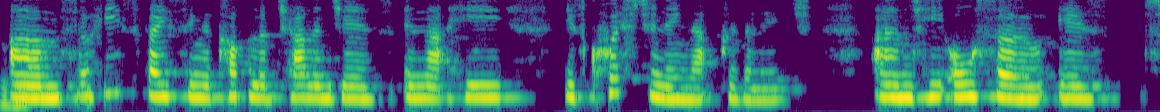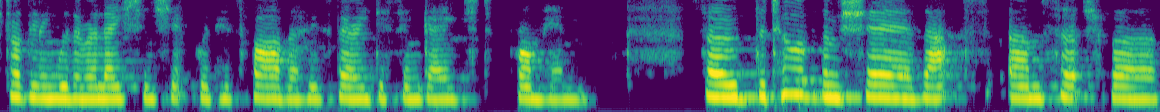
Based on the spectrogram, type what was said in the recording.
Mm-hmm. Um, so he's facing a couple of challenges in that he is questioning that privilege, and he also is struggling with a relationship with his father, who's very disengaged from him. So the two of them share that um, search for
